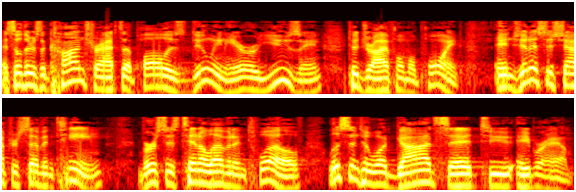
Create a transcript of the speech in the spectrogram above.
And so there's a contrast that Paul is doing here or using to drive home a point. In Genesis chapter 17, verses 10, 11, and 12, listen to what God said to Abraham.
